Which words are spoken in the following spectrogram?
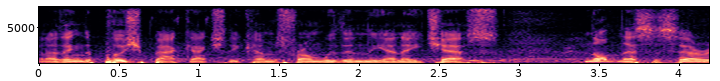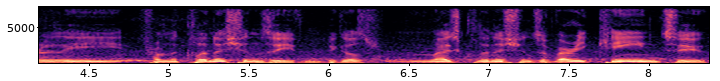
And I think the pushback actually comes from within the NHS not necessarily from the clinicians even because most clinicians are very keen to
